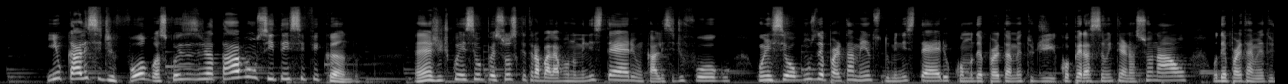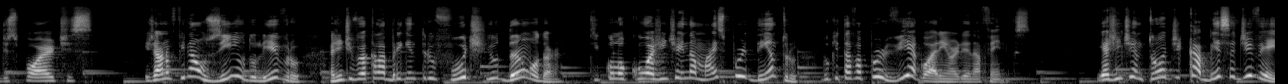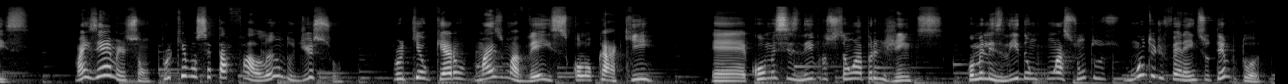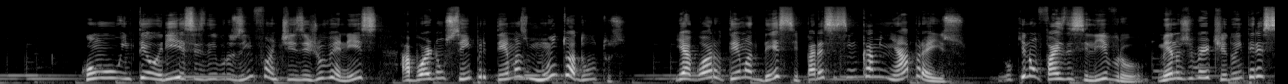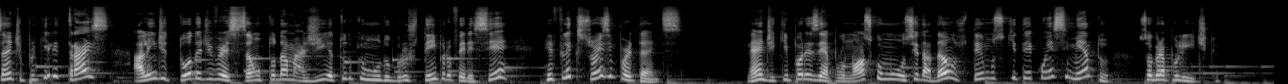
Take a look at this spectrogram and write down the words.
E o Cálice de Fogo, as coisas já estavam se intensificando. É, a gente conheceu pessoas que trabalhavam no Ministério, um Cálice de Fogo, conheceu alguns departamentos do Ministério, como o Departamento de Cooperação Internacional, o Departamento de Esportes. E já no finalzinho do livro, a gente viu aquela briga entre o Fudge e o Dumbledore, que colocou a gente ainda mais por dentro do que estava por vir agora em Ordem da Fênix. E a gente entrou de cabeça de vez. Mas Emerson, por que você está falando disso? Porque eu quero mais uma vez colocar aqui é, como esses livros são abrangentes, como eles lidam com assuntos muito diferentes o tempo todo. Como, em teoria, esses livros infantis e juvenis abordam sempre temas muito adultos. E agora o tema desse parece se encaminhar para isso. O que não faz desse livro menos divertido ou interessante, porque ele traz além de toda a diversão, toda a magia, tudo que o mundo bruxo tem para oferecer, reflexões importantes. Né? De que, por exemplo, nós, como cidadãos, temos que ter conhecimento sobre a política.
